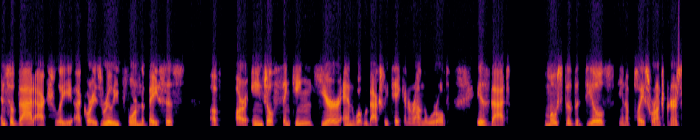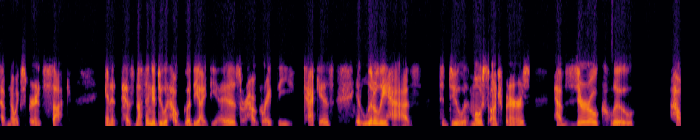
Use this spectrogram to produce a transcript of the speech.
and so that actually, uh, Corey, has really formed the basis of our angel thinking here, and what we've actually taken around the world is that most of the deals in a place where entrepreneurs have no experience suck. And it has nothing to do with how good the idea is or how great the tech is. It literally has to do with most entrepreneurs have zero clue how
